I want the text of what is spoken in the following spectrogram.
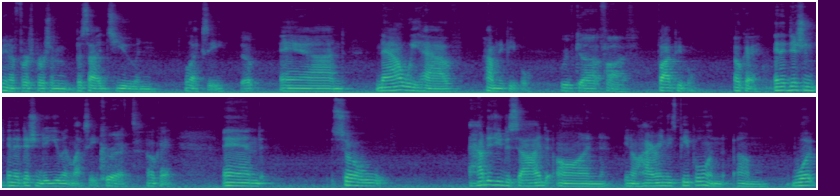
you know first person besides you and Lexi. Yep. And now we have how many people? We've got five. Five people. Okay. In addition, in addition to you and Lexi. Correct. Okay. And so, how did you decide on you know hiring these people, and um, what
